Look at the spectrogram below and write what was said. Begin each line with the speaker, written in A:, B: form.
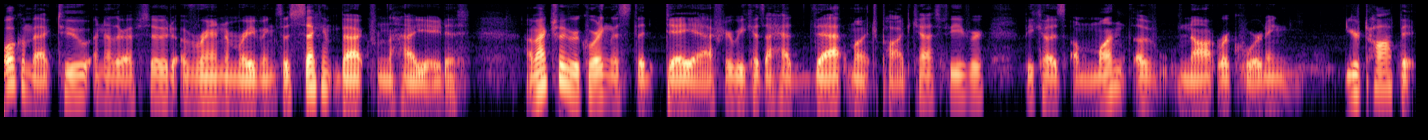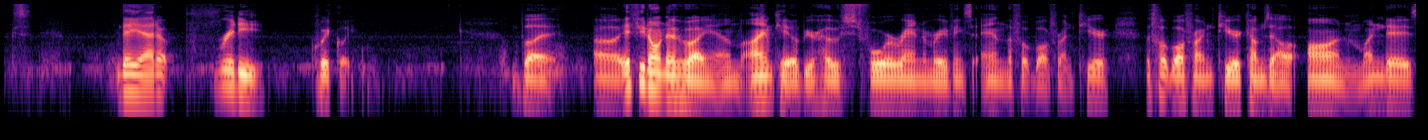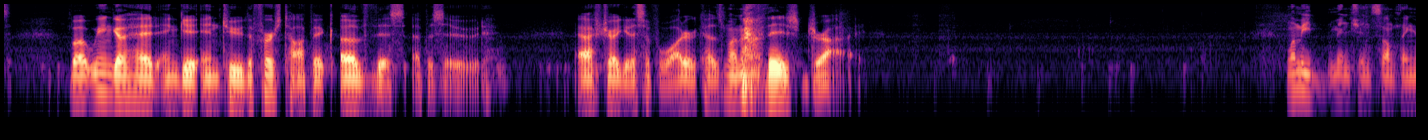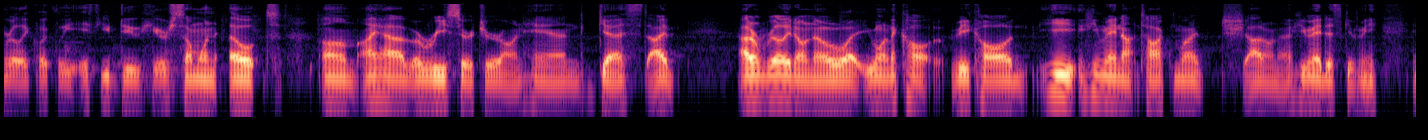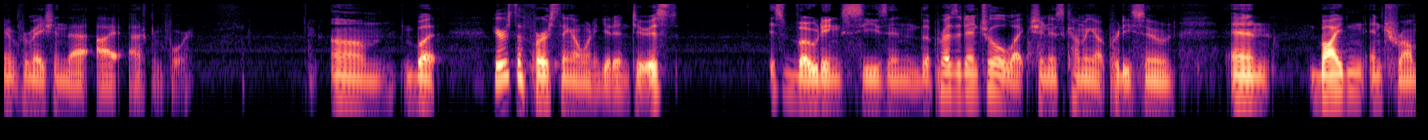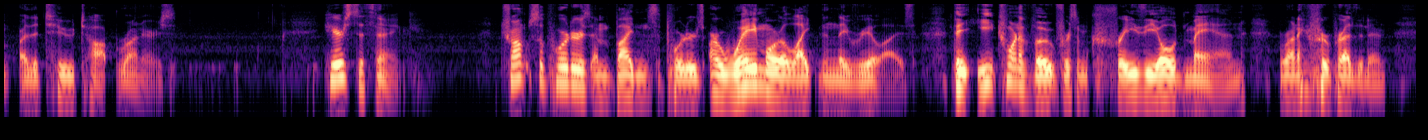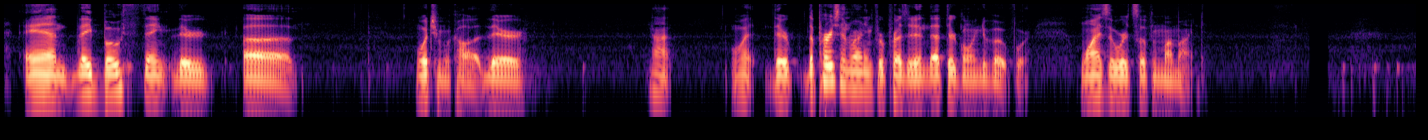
A: Welcome back to another episode of Random Ravings, the second back from the hiatus. I'm actually recording this the day after because I had that much podcast fever. Because a month of not recording, your topics, they add up pretty quickly. But uh, if you don't know who I am, I'm Caleb, your host for Random Ravings and the Football Frontier. The Football Frontier comes out on Mondays, but we can go ahead and get into the first topic of this episode after I get a sip of water because my mouth is dry. Let me mention something really quickly. If you do hear someone else, um, I have a researcher on hand, guest. I I don't really don't know what you want to call be called. He he may not talk much. I don't know. He may just give me information that I ask him for. Um, but here's the first thing I want to get into. It's it's voting season. The presidential election is coming up pretty soon, and Biden and Trump are the two top runners. Here's the thing. Trump supporters and Biden supporters are way more alike than they realize. They each want to vote for some crazy old man running for president, and they both think they're uh, what you call it. They're not what they're the person running for president that they're going to vote for. Why is the word slipping my mind?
